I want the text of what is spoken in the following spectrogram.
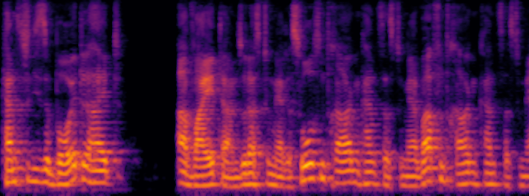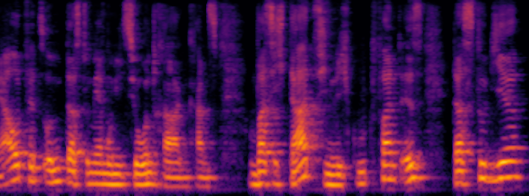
kannst du diese Beutel halt erweitern, sodass du mehr Ressourcen tragen kannst, dass du mehr Waffen tragen kannst, dass du mehr Outfits und dass du mehr Munition tragen kannst. Und was ich da ziemlich gut fand, ist, dass du dir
